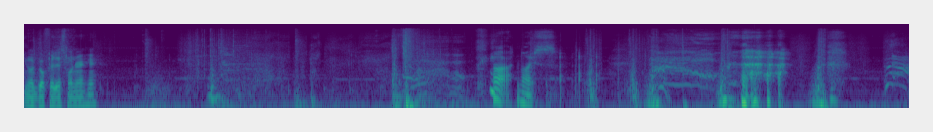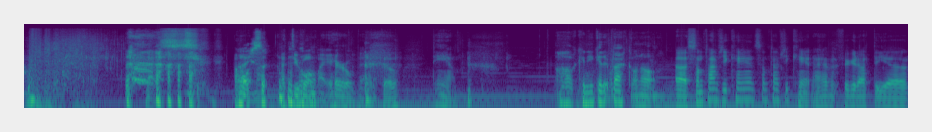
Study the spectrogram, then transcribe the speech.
you want to go for this one right here? Ah, nice. Nice. I, Nice. my- I do want my arrow back, though. Damn. Oh, can you get it back or not? Uh, sometimes you can, sometimes you can't. I haven't figured out the uh,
